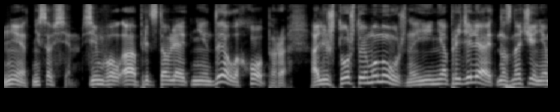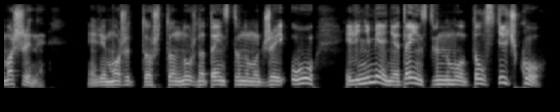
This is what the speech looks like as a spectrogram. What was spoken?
Нет, не совсем. Символ А представляет не Делла Хоппера, а лишь то, что ему нужно, и не определяет назначение машины – или, может, то, что нужно таинственному Джей У, или не менее таинственному толстячку?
